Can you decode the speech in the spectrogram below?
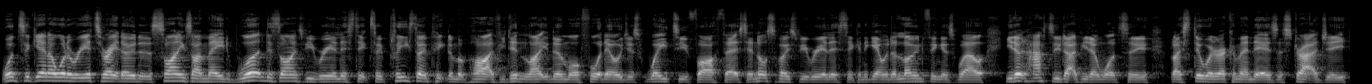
Once again, I want to reiterate though that the signings I made weren't designed to be realistic, so please don't pick them apart if you didn't like them or thought they were just way too far-fetched. They're not supposed to be realistic, and again, with the loan thing as well, you don't have to do that if you don't want to, but I still would recommend it as a strategy,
